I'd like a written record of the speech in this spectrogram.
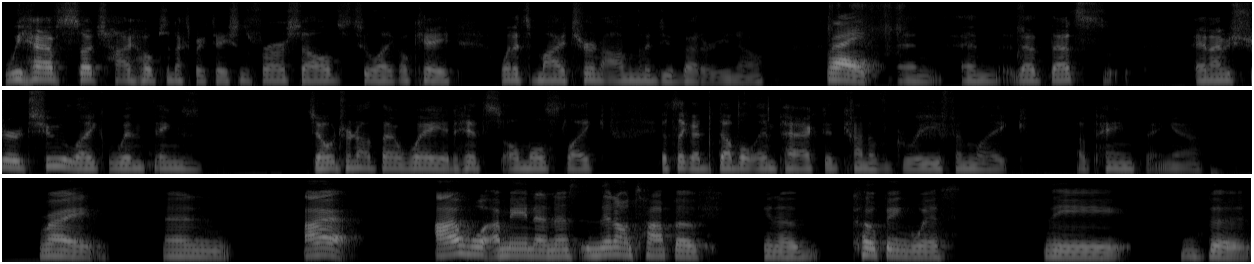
we have such high hopes and expectations for ourselves to like okay when it's my turn i'm going to do better you know? Right. And and that that's and i'm sure too like when things don't turn out that way it hits almost like it's like a double impacted kind of grief and like a pain thing yeah. Right. And i I will, I mean, and, and then on top of, you know, coping with the, the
